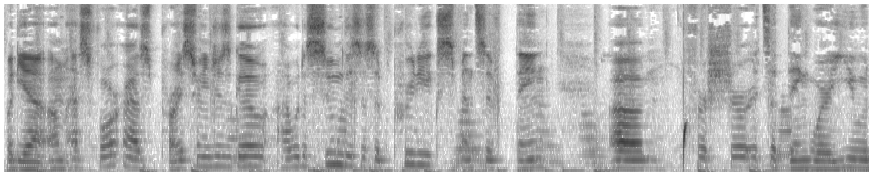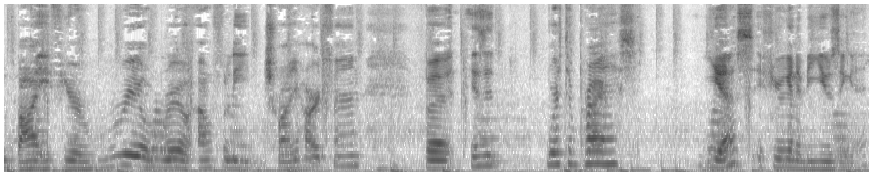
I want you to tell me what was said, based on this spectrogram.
But yeah, um, as far as price ranges go, I would assume this is a pretty expensive thing. Um, for sure, it's a thing where you would buy if you're a real, real Alpha try-hard fan. But is it worth the price? Yes, if you're gonna be using it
